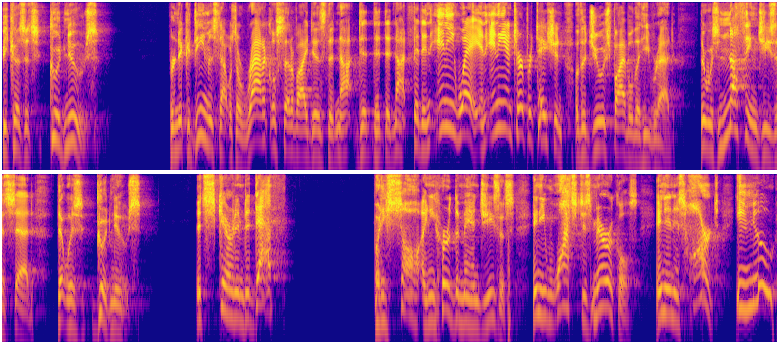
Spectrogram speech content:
because it's good news. For Nicodemus, that was a radical set of ideas that, not, did, that did not fit in any way, in any interpretation of the Jewish Bible that he read. There was nothing Jesus said that was good news. It scared him to death. But he saw and he heard the man Jesus and he watched his miracles. And in his heart, he knew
